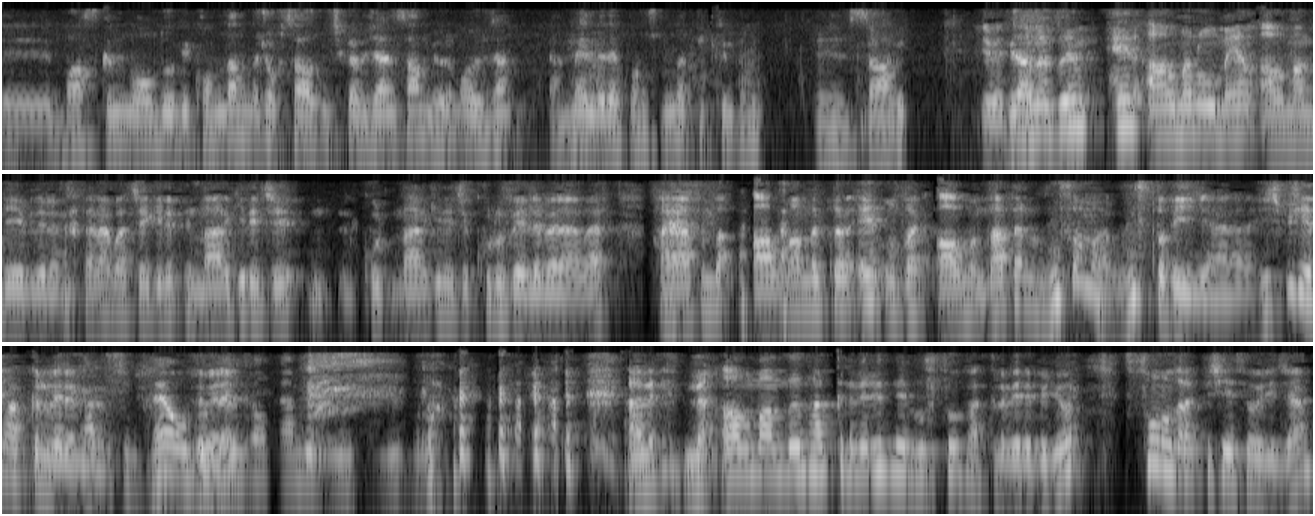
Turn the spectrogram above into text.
e, baskının olduğu bir konudan da çok sağlıklı çıkabileceğini sanmıyorum. O yüzden yani Medvedev konusunda fikrim benim e, sabit. Evet, Biraz... tanıdığım en Alman olmayan Alman diyebilirim. Fenerbahçe gidip nargileci kur, nargileci Kuruze ile beraber hayatında Almanlıktan en uzak Alman zaten Rus ama Rus da değil yani. Hiçbir şeyin hakkını veremiyor. Kardeşim, ne olduğu belli olmayan bir yani ne Almanlığın hakkını verir ne Rusluğun hakkını verebiliyor. Son olarak bir şey söyleyeceğim.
